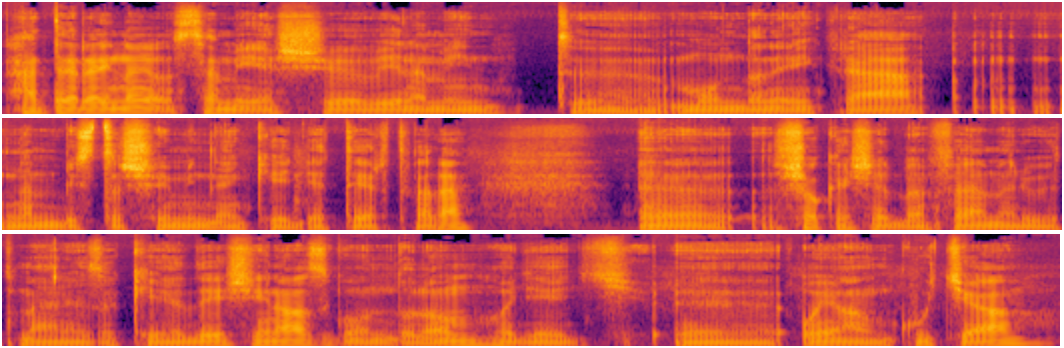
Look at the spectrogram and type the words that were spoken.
Hát erre egy nagyon személyes véleményt mondanék rá, nem biztos, hogy mindenki egyetért vele. Sok esetben felmerült már ez a kérdés. Én azt gondolom, hogy egy olyan kutya,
